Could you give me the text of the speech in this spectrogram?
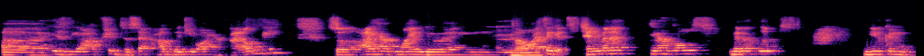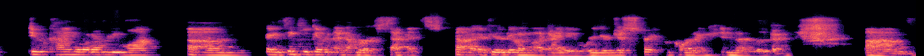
uh, is the option to set how big you want your file to be. So I have mine doing, no, I think it's 10 minute intervals, minute loops. You can do kind of whatever you want. Um, I think you give it a number of seconds, uh, if you're doing like I do, where you're just straight recording and then looping. Um,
